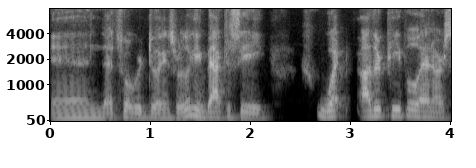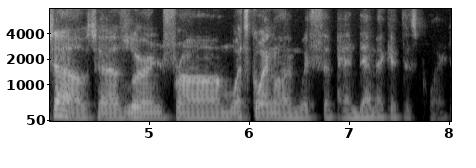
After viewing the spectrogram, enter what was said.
and that's what we're doing is we're looking back to see what other people and ourselves have learned from what's going on with the pandemic at this point.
